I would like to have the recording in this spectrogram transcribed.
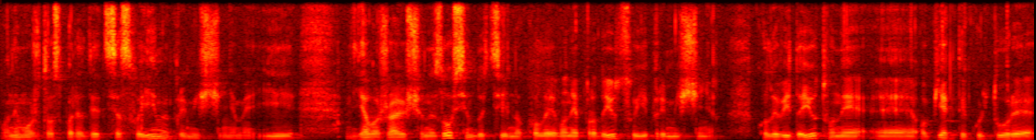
Вони можуть розпорядитися своїми приміщеннями. І я вважаю, що не зовсім доцільно, коли вони продають свої приміщення, коли віддають вони е, об'єкти культури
